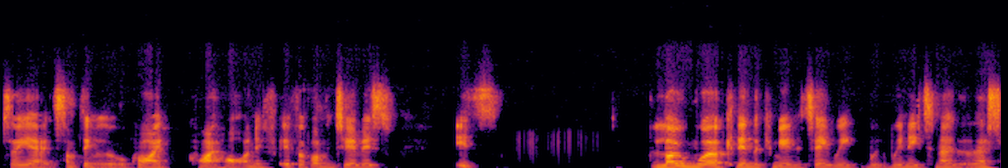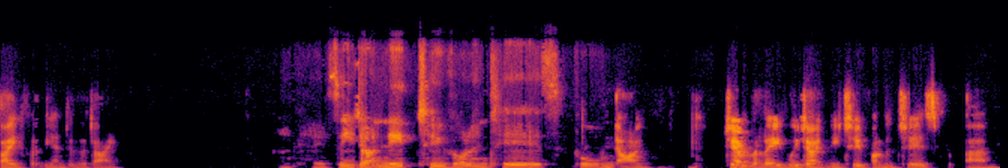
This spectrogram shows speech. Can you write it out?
so yeah, it's something that we're quite quite hot on. If if a volunteer is is lone working in the community, we, we we need to know that they're safe at the end of the day. okay, so you don't need two volunteers for. No, generally we don't need two volunteers. Um,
